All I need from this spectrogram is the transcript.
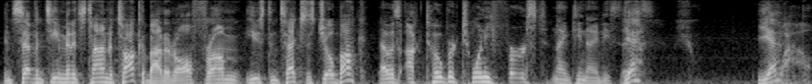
in 17 minutes' time to talk about it all from Houston, Texas. Joe Buck. that was October 21st, 1996. Yeah. Yeah. wow.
